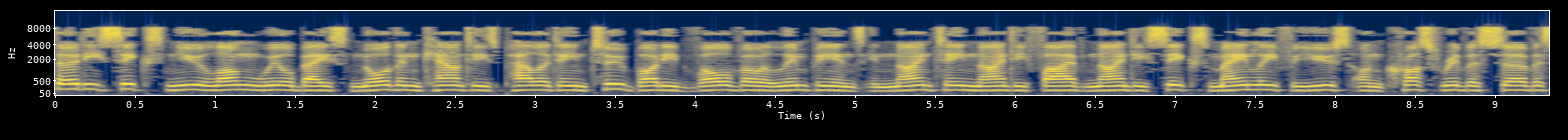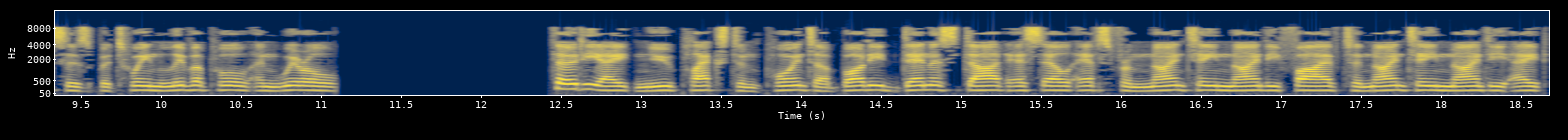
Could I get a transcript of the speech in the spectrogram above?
36 new long-wheelbase Northern Counties Palatine two-bodied Volvo Olympians in 1995–96 mainly for use on cross-river services between Liverpool and Wirral. 38 new Plaxton Pointer-bodied Dennis Dart SLFs from 1995 to 1998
